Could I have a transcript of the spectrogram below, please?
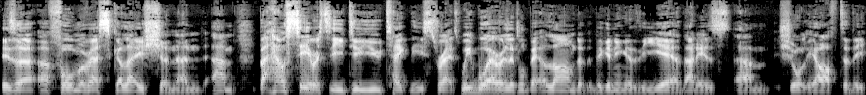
is a, a form of escalation. And um, but how seriously do you take these threats? We were a little bit alarmed at the beginning of the year. That is um, shortly after the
